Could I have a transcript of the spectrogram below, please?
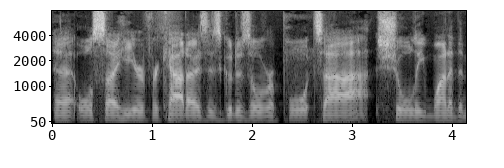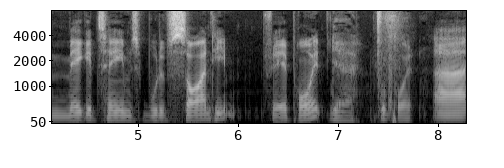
Uh, also, here, if Ricciardo's as good as all reports are, surely one of the mega teams would have signed him. Fair point. Yeah, good point. Uh,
